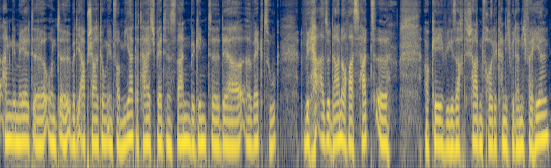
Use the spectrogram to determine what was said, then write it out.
angemeldet äh, und äh, über die Abschaltung informiert. Das heißt, spätestens dann beginnt äh, der äh, Wegzug. Wer also da noch was hat, äh, okay, wie gesagt, Schadenfreude kann ich mir da nicht verhehlen.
